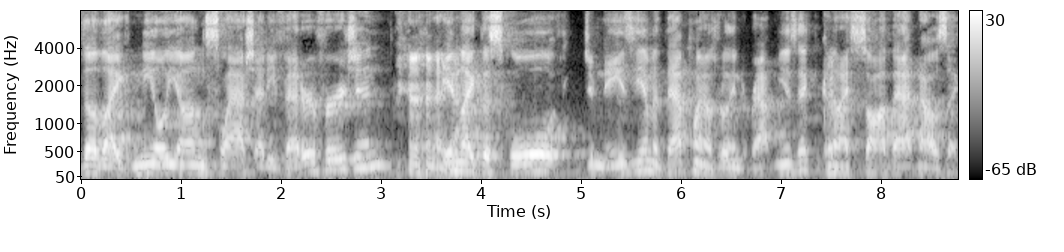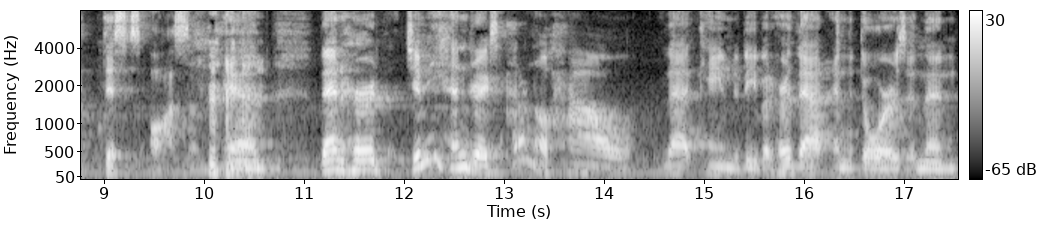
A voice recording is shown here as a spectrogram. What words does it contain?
The like Neil Young slash Eddie Vedder version Yeah. in like the school gymnasium. At that point, I was really into rap music, Okay. and then I saw that and I was like, "This is awesome!" and then heard Jimi Hendrix. I don't know how that came to be, but heard that and the Doors, and then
